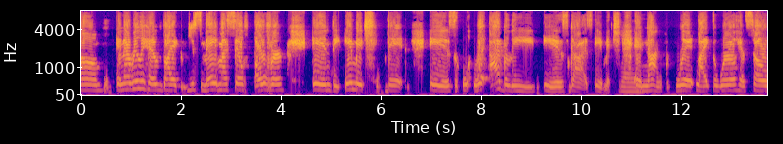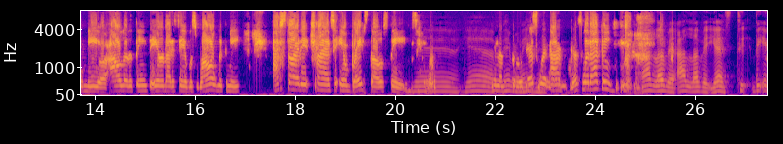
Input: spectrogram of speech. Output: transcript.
Um, and I really have like just made myself over in the image that is what I believe is God's image right. and not what like the world has told me or all of the things that everybody said was wrong with me. I started trying to embrace those things. Yeah. You know, so that's what I that's what I do. I love it. I love it. Yes, to the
